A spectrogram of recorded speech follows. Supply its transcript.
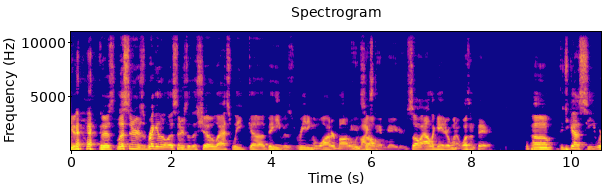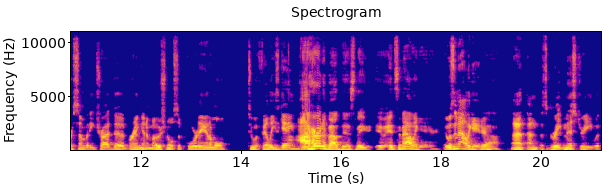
You, there's listeners, regular listeners of the show. Last week, uh, Biggie was reading a water bottle He and saw them gators. saw alligator when it wasn't there. Um, did you guys see where somebody tried to bring an emotional support animal to a Phillies game? I heard about this. They it, it's an alligator. It was an alligator. Yeah. And, and it's a great mystery with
